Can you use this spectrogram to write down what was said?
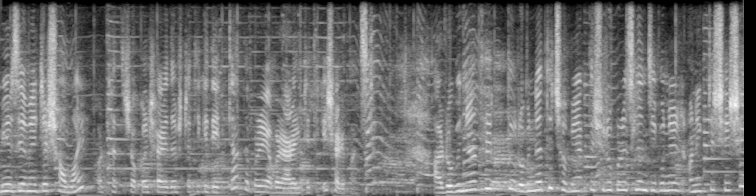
মিউজিয়ামের যে সময়, অর্থাৎ সকাল সাড়ে দশটা থেকে দেড়টা, তারপরে আবার আড়াইটা থেকে সাড়ে পাঁচটা। আর রবীন্দ্রনাথের তো, রবীন্দ্রনাথের ছবি আঁকতে শুরু করেছিলেন জীবনের অনেকটা শেষে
